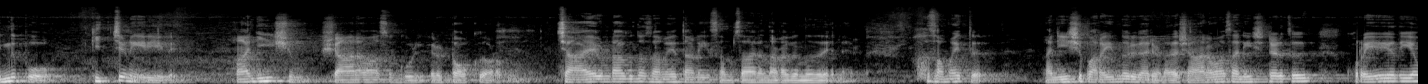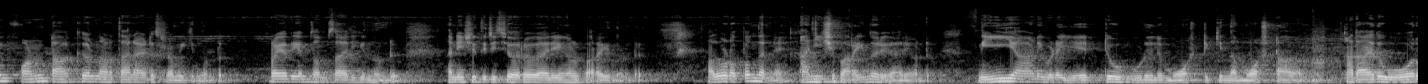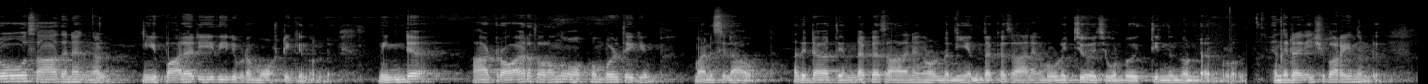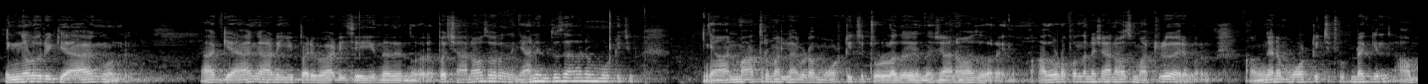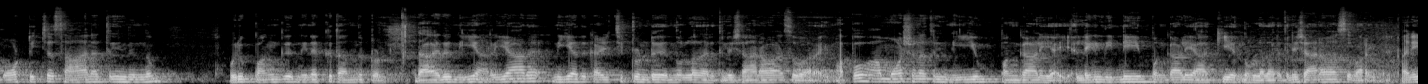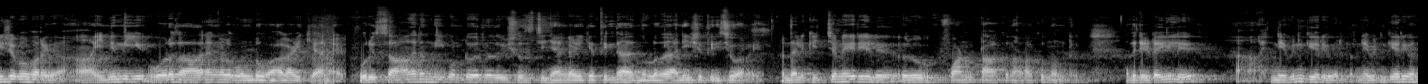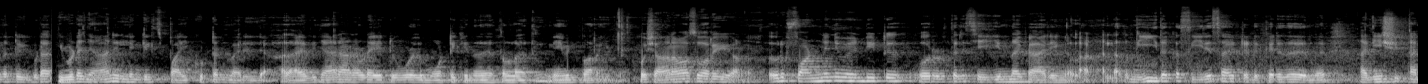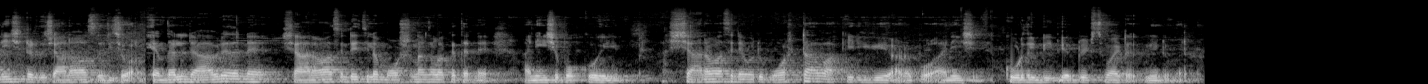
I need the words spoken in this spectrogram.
ഇന്നിപ്പോൾ കിച്ചൺ ഏരിയയിൽ അനീഷും ഷാനവാസും കൂടി ഒരു ടോക്ക് നടന്നു ചായ ഉണ്ടാക്കുന്ന സമയത്താണ് ഈ സംസാരം നടക്കുന്നത് തന്നെ. ആ സമയത്ത് അനീഷ് പറയുന്ന ഒരു കാര്യമാണ് അതായത് ഷാനവാസ് അനീഷിന്റെ അടുത്ത് കുറേയധികം ഫൺ ടാക്കുകൾ നടത്താനായിട്ട് ശ്രമിക്കുന്നുണ്ട്. കുറേയധികം സംസാരിക്കുന്നുണ്ട്. അനീഷ് തിരിച്ച് ഓരോ കാര്യങ്ങൾ പറയുന്നുണ്ട്. അതോടൊപ്പം തന്നെ അനീഷ് പറയുന്ന ഒരു കാര്യമുണ്ട്. നീയാണ് ഇവിടെ ഏറ്റവും കൂടുതൽ മോഷ്ടിക്കുന്ന മോഷ്ടാവെന്ന് അതായത് ഓരോ സാധനങ്ങൾ നീ പല രീതിയിൽ ഇവിടെ മോഷ്ടിക്കുന്നുണ്ട്. നിന്റെ ആ ഡ്രോയർ തുറന്നു നോക്കുമ്പോഴത്തേക്കും മനസ്സിലാവും അതിന്റെ അകത്ത് എന്തൊക്കെ സാധനങ്ങളുണ്ട് നീ എന്തൊക്കെ സാധനങ്ങൾ ഒളിച്ചു വെച്ച് കൊണ്ടുപോയി തിന്നുന്നുണ്ട് എന്നുള്ളത്. എന്നിട്ട് അനീഷ് പറയുന്നുണ്ട് നിങ്ങളൊരു ഗ്യാങ് ഉണ്ട് ആ ഗ്യാങ് ആണ് ഈ പരിപാടി ചെയ്യുന്നത് പറയുന്നത്. അപ്പോൾ ഷാനവാസ് പറയുന്നത് ഞാൻ എന്ത് സാധനം മോട്ടിച്ചു ഞാൻ മാത്രമല്ല ഇവിടെ മോഷ്ടിച്ചിട്ടുള്ളത് എന്ന് ഷാനവാസ് പറയുന്നു. അതോടൊപ്പം തന്നെ ഷാനവാസ് മറ്റൊരു കാര്യം പറയുന്നു. അങ്ങനെ മോഷ്ടിച്ചിട്ടുണ്ടെങ്കിൽ ആ മോഷ്ടിച്ച സാധനത്തിൽ നിന്നും ഒരു പങ്ക് നിനക്ക് തന്നിട്ടുണ്ട്. അതായത് നീ അറിയാതെ നീ അത് കഴിച്ചിട്ടുണ്ട് എന്നുള്ള തരത്തിൽ ഷാനവാസ് പറയും. അപ്പോൾ ആ മോഷണത്തിൽ നീയും പങ്കാളിയായി അല്ലെങ്കിൽ നിന്നെയും പങ്കാളിയാക്കി എന്നുള്ള തരത്തിൽ ഷാനവാസ് പറയും. അനീഷ് ഇപ്പോൾ പറയുക ആ ഇനി നീ ഓരോ സാധനങ്ങൾ കൊണ്ടുപോവാ കഴിക്കാനായിട്ട്. ഒരു സാധനം നീ കൊണ്ടുവരുന്നത് വിശ്വസിച്ച് ഞാൻ കഴിക്കത്തില്ല എന്നുള്ളത് അനീഷ് തിരിച്ചു പറയും. എന്തായാലും കിച്ചൺ ഏരിയയിൽ ഒരു ഫൺ ടാക്ക് നടക്കുന്നുണ്ട്. അതിനിടയിൽ നെവിൻ കയറി വരുന്നു. നെവിൻ കയറി വന്നിട്ട് ഇവിടെ ഇവിടെ ഞാനില്ലെങ്കിൽ സ്പൈക്കുട്ടൻ വരില്ല. അതായത് ഞാനാണ് ഇവിടെ ഏറ്റവും കൂടുതൽ മോട്ടിക്കുന്നത് എന്നുള്ളത് നെവിൻ പറയും അപ്പോൾ ഷാനവാസ് പറയുകയാണ് ഒരു ഫണ്ണിന് വേണ്ടിയിട്ട് ഓരോരുത്തർ ചെയ്യുന്ന കാര്യങ്ങളാണ്. അല്ലാതെ നീ ഇതൊക്കെ സീരിയസ് ആയിട്ട് എടുക്കരുത് എന്ന് അനീഷ് അനീഷിന്റെ അടുത്ത് ഷാനവാസ് തിരിച്ചു പറഞ്ഞു. എന്തായാലും രാവിലെ തന്നെ ഷാനവാസിന്റെ ചില മോഷണങ്ങളൊക്കെ തന്നെ അനീഷ് പൊക്കുകയും ഷാനവാസിനെ ഒരു മോഷ്ടാവാക്കിയിരിക്കുകയാണ് ഇപ്പോൾ അനീഷ്. കൂടുതൽ ബി ബി അപ്ഡേറ്റ്സുമായിട്ട് വീണ്ടും വരണം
